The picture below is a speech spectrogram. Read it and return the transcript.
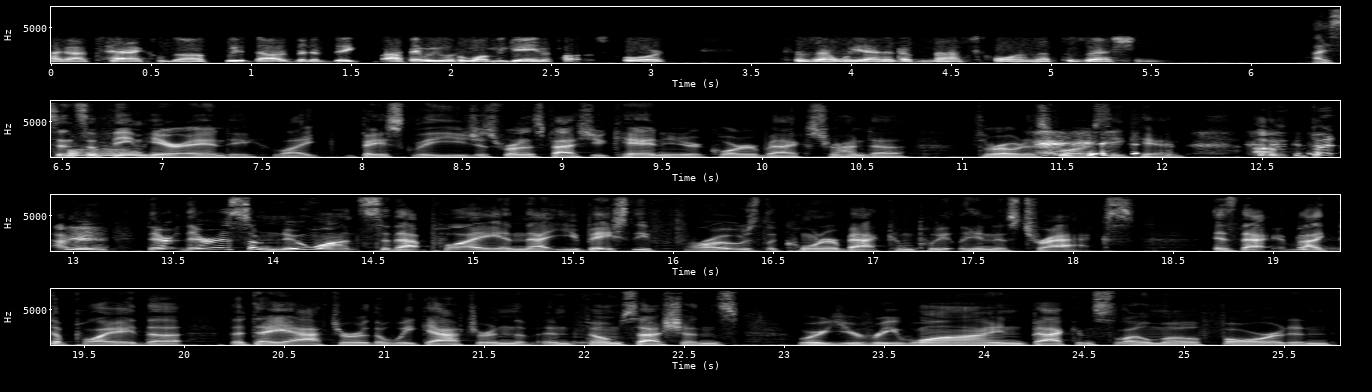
I got tackled up. We, that would have been a big. I think we would have won the game if I would have scored, because then we ended up not scoring that possession. I sense a theme here, Andy. Like basically, you just run as fast as you can, and your quarterback's trying to throw it as far as he can. Um, but I mean, there there is some nuance to that play in that you basically froze the cornerback completely in his tracks. Is that like the play the the day after or the week after in the in film sessions where you rewind back in slow mo forward and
